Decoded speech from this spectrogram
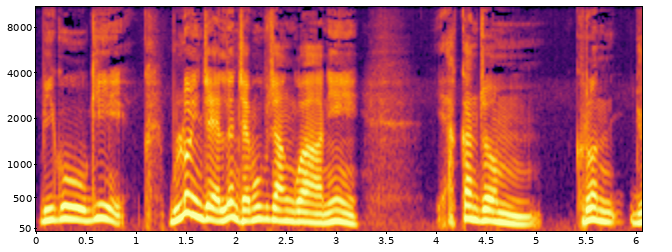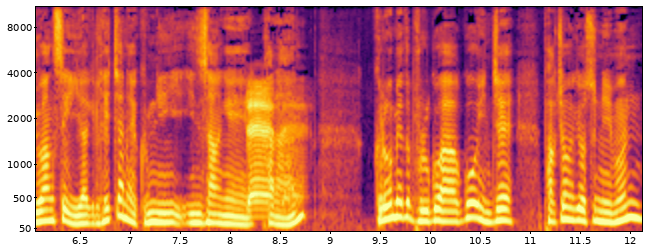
미국이 물론 이제 옐런 재무부 장관이 약간 좀 그런 뉘앙스의 이야기를 했잖아요. 금리 인상에 네, 관한. 네. 그럼에도 불구하고 이제 박정희 교수님은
